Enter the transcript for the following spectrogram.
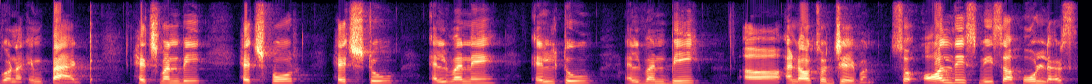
gonna impact H1B, H4, H2, L1A, L2, L1B uh, and also J1. So all these visa holders,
